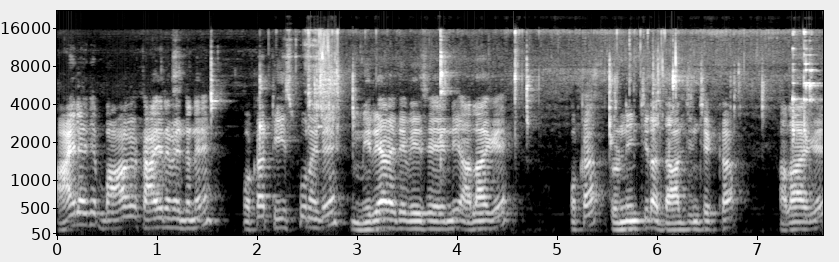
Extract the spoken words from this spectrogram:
ఆయిల్ అయితే బాగా కాగిన వెంటనే ఒక టీ స్పూన్ అయితే మిరియాలు అయితే వేసేయండి. అలాగే ఒక రెండు ఇంచుల దాల్చిన చెక్క అలాగే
